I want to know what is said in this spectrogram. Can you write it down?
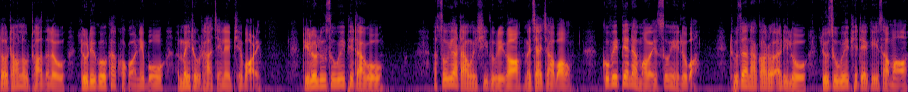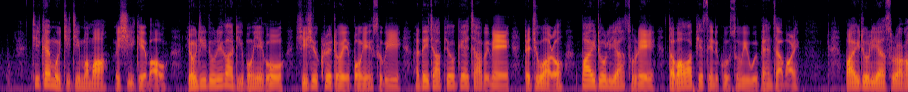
လော့ဒေါင်းလုပ်ထားသလိုလူတွေကိုခတ်ခွာခွာနေဖို့အမိန့်ထုတ်ထားခြင်းလည်းဖြစ်ပါတယ်ဒီလိုလူစုဝေးဖြစ်တာကိုအစိုးရတာဝန်ရှိသူတွေကမကြိုက်ကြပါဘူးကိုဗစ်ပြန့်နှံ့မှာပဲစိုးရင်လို့ပါထူးဆန်းတာကတော့အဲ့ဒီလိုလူစုဝေးဖြစ်တဲ့ကိစ္စမှာ ထိခိုက်မှုကြီးကြီးမားမားမရှိခဲ့ပါဘူး။ယုံကြည်သူတွေကဒီပုံရိပ်ကိုယေရှုခရစ်တော်ရဲ့ပုံရိပ်ဆိုပြီးအသေးချာပြောခဲ့ကြပေမဲ့တချို့ကတော့ပါရီဒိုလီယာဆိုတဲ့တဘာဝဖြစ်စဉ်တစ်ခုဆိုပြီးဝေဖန်ကြပါတယ်။ပါရီဒိုလီယာဆိုတာက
